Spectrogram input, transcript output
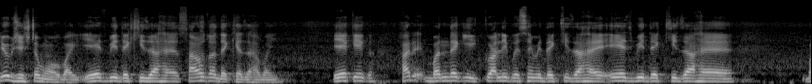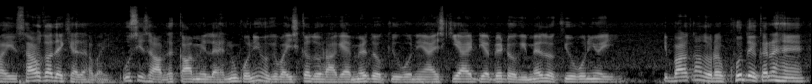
जो भी सिस्टम हो भाई एज भी देखी जा है, सारा तो देखा जा भाई। एक एक, हर बंदे की क्वालिफिकेशन भी देखी जा है एज भी देखी जा है। भाई सारा देखा जा भाई, उस हिसाब से काम मिला है। नू को नहीं होगी भाई, इसका दौर आ गया, मेरे तो क्यों को नहीं आया, इसकी आई डी अपडेट होगी, मेरे तो क्यों को नहीं हुई। कि बालका दौरा खुद कर रहे हैं,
